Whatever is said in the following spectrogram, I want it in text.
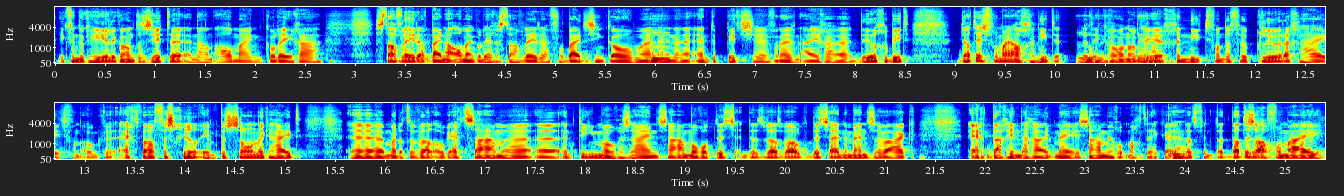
ik vind het ook heerlijk om te zitten en dan al mijn collega stafleden, of bijna al mijn collega stafleden voorbij te zien komen. Mm. En, en te pitchen vanuit een eigen deelgebied. Dat is voor mij al genieten. Dat ik gewoon ook Ja. weer geniet van de veelkleurigheid, van ook echt wel verschil in persoonlijkheid. Maar dat we wel ook echt samen een team mogen zijn, samen mogen op. Dit, dat is wat we ook, dit zijn de mensen waar ik echt dag in dag uit mee samen mee op mag trekken. Ja. En dat, vind, dat, dat is al voor mij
